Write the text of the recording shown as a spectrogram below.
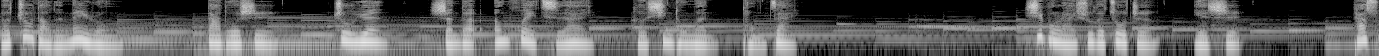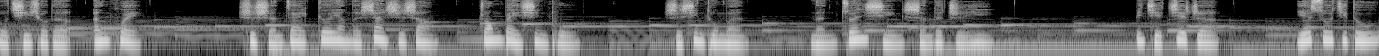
而祝祷的内容大多是祝愿神的恩惠慈爱和信徒们同在。希伯来书的作者也是，他所祈求的恩惠是神在各样的善事上装备信徒。使信徒们能遵行神的旨意，并且借着耶稣基督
